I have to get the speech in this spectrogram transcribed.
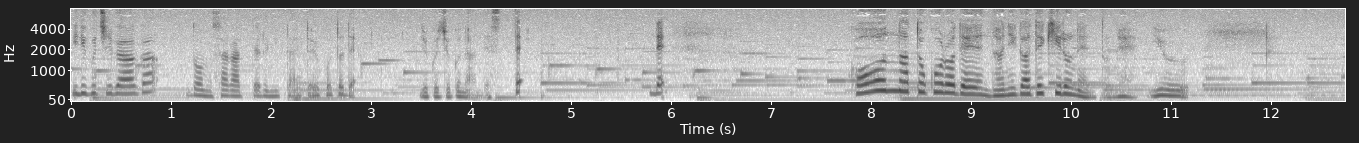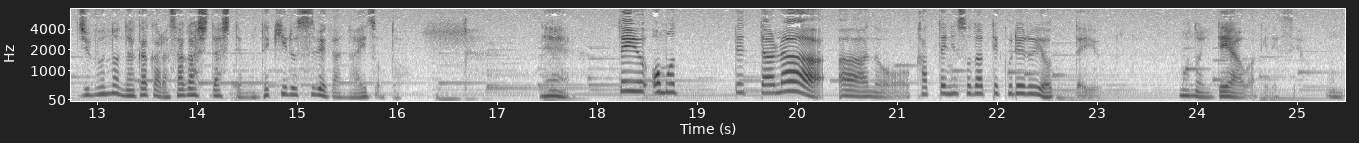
入り口側がどうも下がってるみたいということで熟々なんですって。でこんなところで何ができるねんとねいう自分の中から探し出してもできる術がないぞと。ねっていう思ってたらあの勝手に育ってくれるよっていうものに出会うわけですよ、うん。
